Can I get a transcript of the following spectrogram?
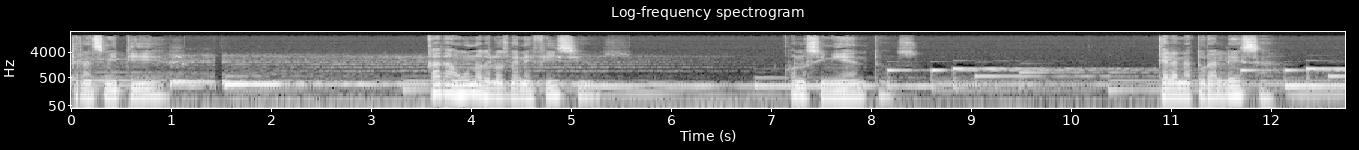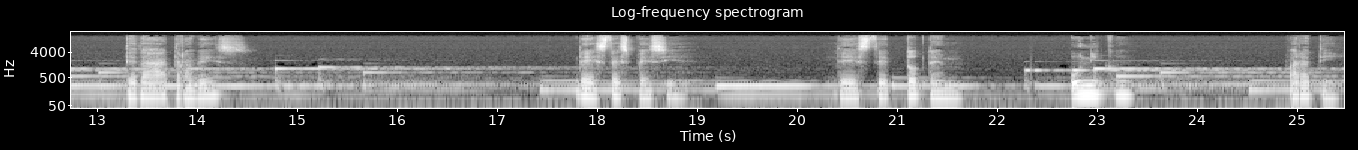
transmitir cada uno de los beneficios, conocimientos que la naturaleza te da a través de esta especie, de este tótem único para ti.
